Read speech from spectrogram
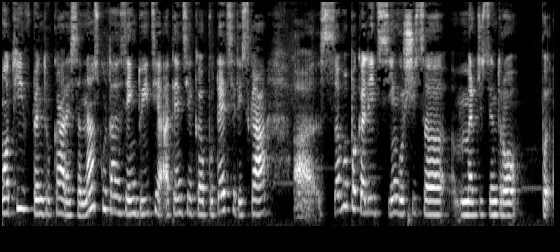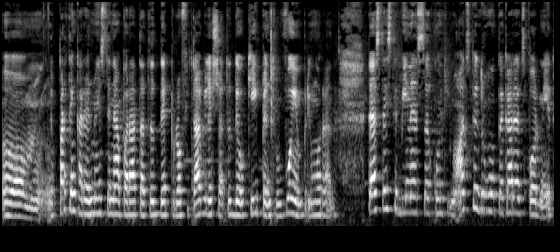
motiv pentru care să nu ascultați de intuiție, atenție că puteți risca uh, să vă păcăliți singuri și să mergeți într-o um, parte în care nu este neapărat atât de profitabilă și atât de ok pentru voi în primul rând. De asta este bine să continuați pe drumul pe care ați pornit,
